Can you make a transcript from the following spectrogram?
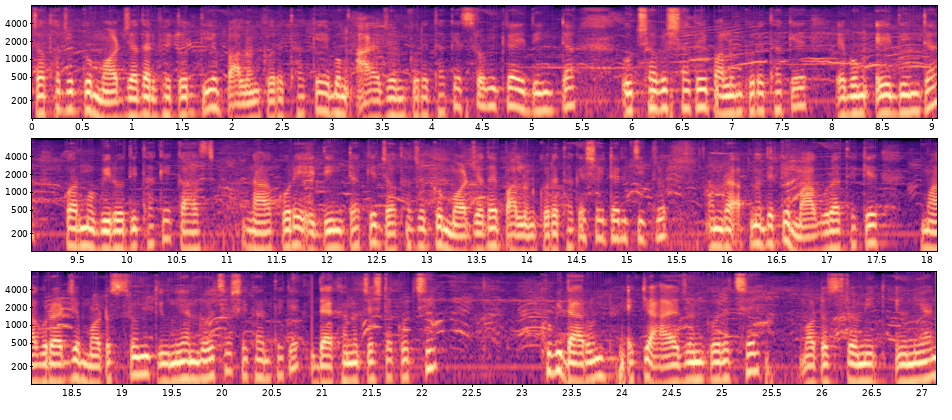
যথাযোগ্য মর্যাদার ভেতর দিয়ে পালন করে থাকে এবং আয়োজন করে থাকে। শ্রমিকরা এই দিনটা উৎসবের সাথেই পালন করে থাকে এবং এই দিনটা কর্মবিরতি থাকে। কাজ না করে এই দিনটাকে যথাযোগ্য মর্যাদায় পালন করে থাকে। সেইটারই চিত্র আমরা আপনাদেরকে মাগুরা থেকে, মাগুরার যে মটর শ্রমিক ইউনিয়ন রয়েছে, সেখান থেকে দেখানোর চেষ্টা করছি। খুবই দারুণ একটি আয়োজন করেছে মোটর শ্রমিক ইউনিয়ন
